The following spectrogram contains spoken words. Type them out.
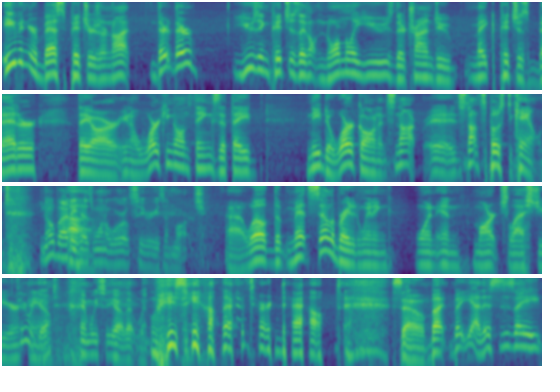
even your best pitchers are not they're they're using pitches they don't normally use. They're trying to make pitches better. They are, you know, working on things that they need to work on. It's not it's not supposed to count. Nobody Uh, has won a World Series in March. Uh, well, the Mets celebrated winning one in March last year. Here we and go. And we see how that went. We see how that turned out. So, but but yeah, this is a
